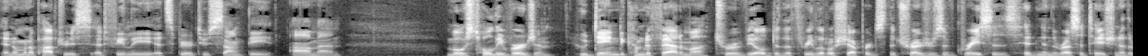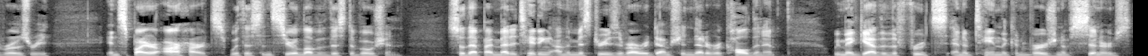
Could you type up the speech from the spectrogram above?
In nomine Patris et Filii et Spiritus Sancti. Amen. Most Holy Virgin, who deigned to come to Fatima to reveal to the three little shepherds the treasures of graces hidden in the recitation of the Rosary, inspire our hearts with a sincere love of this devotion, so that by meditating on the mysteries of our redemption that are recalled in it, we may gather the fruits and obtain the conversion of sinners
